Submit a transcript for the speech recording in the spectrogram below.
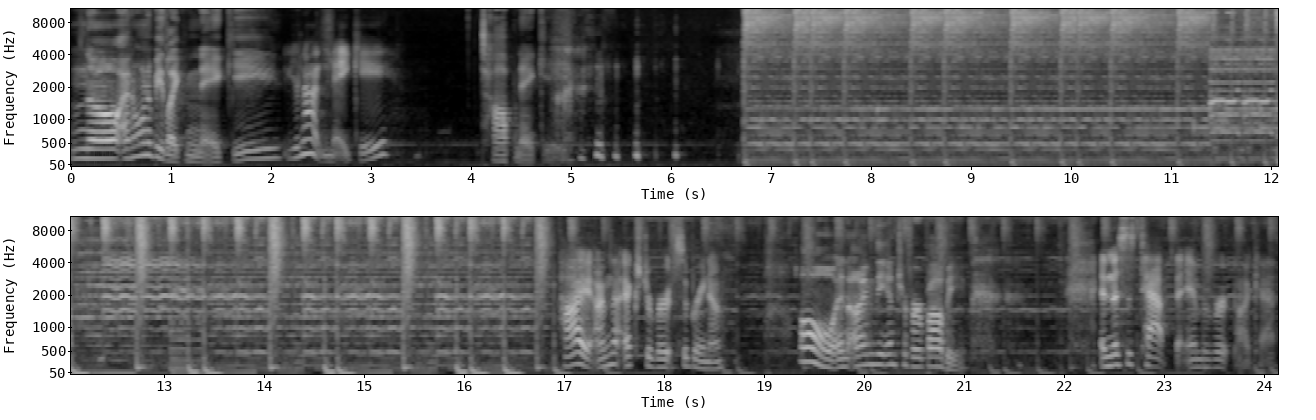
No, I don't want to be like naked, You're not naked. top naked. Hi, I'm the extrovert Sabrina, oh, and I'm the introvert Bobby. and this is Tap, the ambivert podcast.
